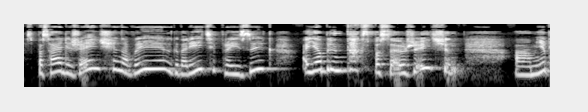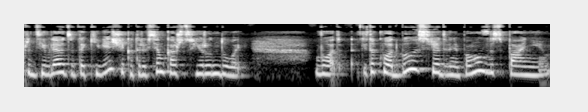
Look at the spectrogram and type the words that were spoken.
спасали женщин, а вы говорите про язык. А я, блин, так спасаю женщин. А мне предъявляют за такие вещи, которые всем кажутся ерундой. Вот. И так вот, было исследование, по-моему, в Испании.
